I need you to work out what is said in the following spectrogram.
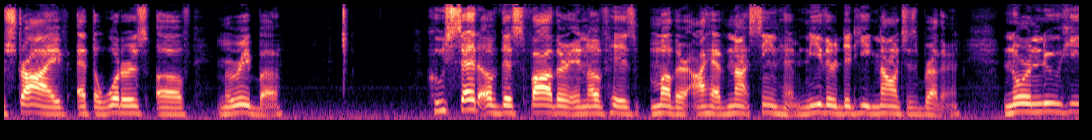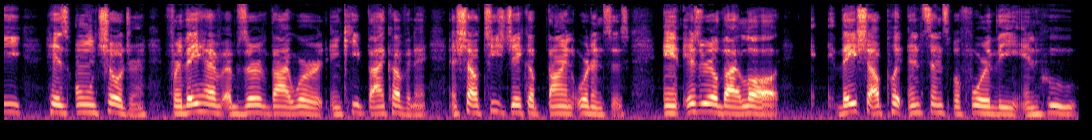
strive at the waters of Meribah. Who said of this father and of his mother, I have not seen him, neither did he acknowledge his brethren nor knew he his own children, for they have observed thy word and keep thy covenant, and shall teach Jacob thine ordinances, and Israel thy law. They shall put incense before thee, and who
